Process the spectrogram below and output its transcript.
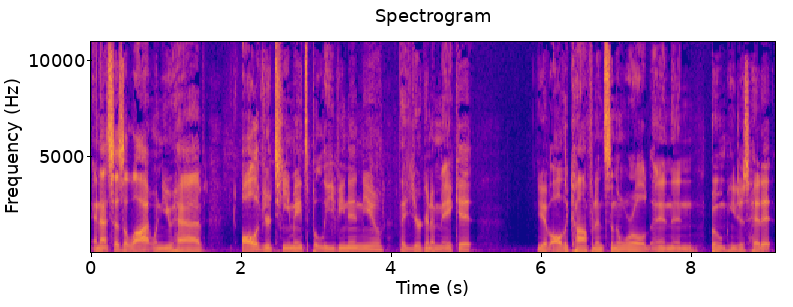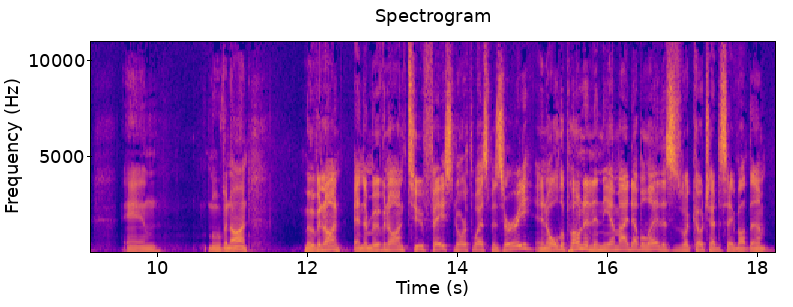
and that says a lot when you have all of your teammates believing in you that you're going to make it. You have all the confidence in the world, and then boom, he just hit it, and moving on. Moving on, and they're moving on to face Northwest Missouri, an old opponent in the MIAA. This is what Coach had to say about them.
